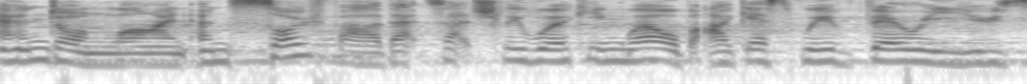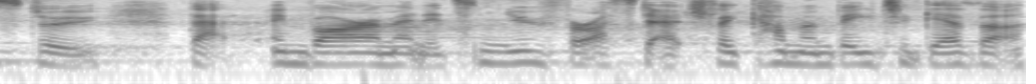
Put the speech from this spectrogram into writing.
and online. And so far, that's actually working well. But I guess we're very used to that environment. It's new for us to actually come and be together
